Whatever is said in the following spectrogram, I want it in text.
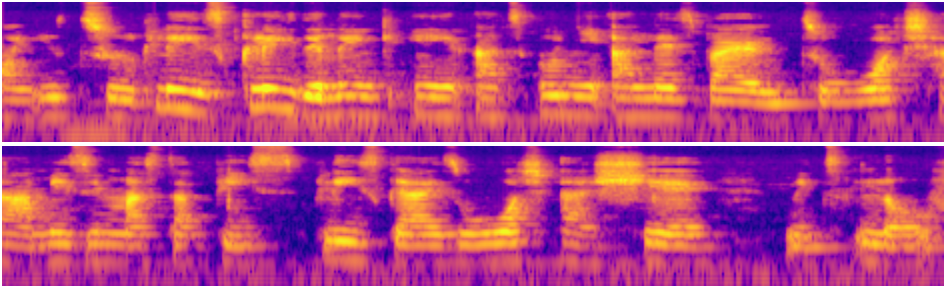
on YouTube. Please click the link in at Onyii Alex bio to watch her amazing masterpiece. Please guys watch and share with love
